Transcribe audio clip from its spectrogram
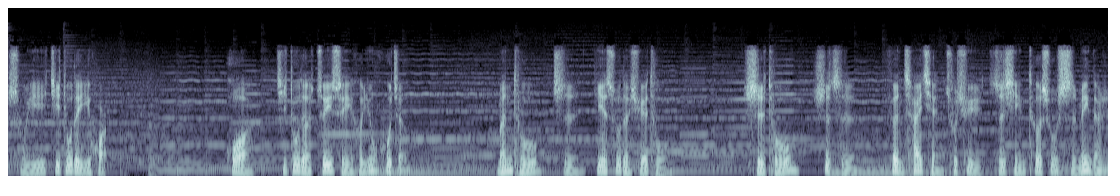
属于基督的一会儿，或基督的追随和拥护者。门徒指耶稣的学徒，使徒是指奉差遣出去执行特殊使命的人。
